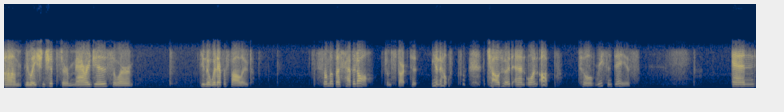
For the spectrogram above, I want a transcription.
um, relationships or marriages or you know whatever followed. Some of us have it all from start to you know childhood and on up till recent days. And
